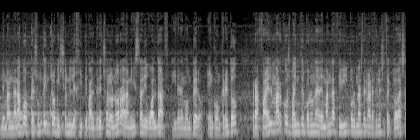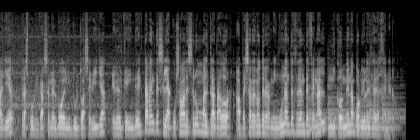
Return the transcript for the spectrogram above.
demandará por presunta intromisión ilegítima al derecho al honor a la ministra de Igualdad, Irene Montero. En concreto, Rafael Marcos va a interponer una demanda civil por unas declaraciones efectuadas ayer, tras publicarse en el BOE el indulto a Sevilla, en el que indirectamente se le acusaba de ser un maltratador, a pesar de no tener ningún antecedente penal ni condena por violencia de género.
